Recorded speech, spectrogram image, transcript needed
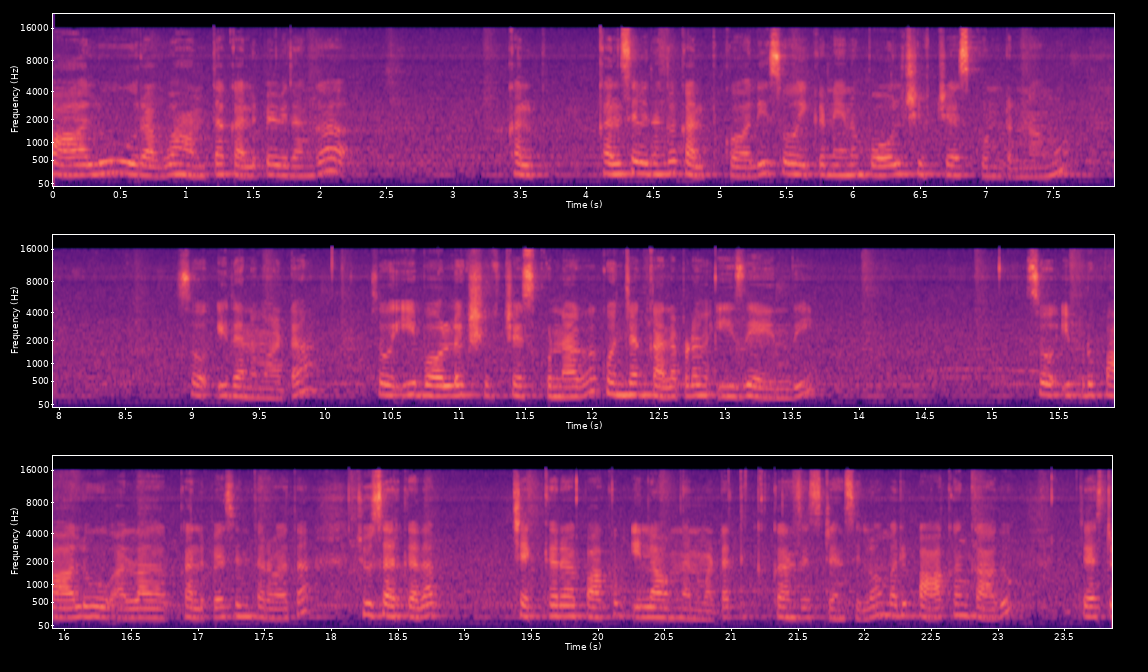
పాలు రవ్వ అంతా కలిపే విధంగా కలుపు కలిసే విధంగా కలుపుకోవాలి. సో ఇక్కడ నేను బౌల్ షిఫ్ట్ చేసుకుంటున్నాము. సో ఇదనమాట సో ఈ బౌల్లోకి షిఫ్ట్ చేసుకున్నాక కొంచెం కలపడం ఈజీ అయింది. సో ఇప్పుడు పాలు అలా కలిపేసిన తర్వాత చూసారు కదా చక్కెర పాకం ఇలా ఉందన్నమాట థిక్ కన్సిస్టెన్సీలో మరి పాకం కాదు జస్ట్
